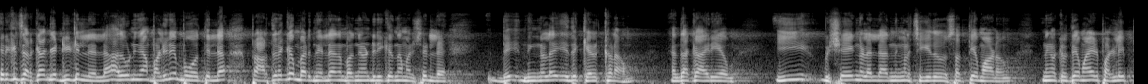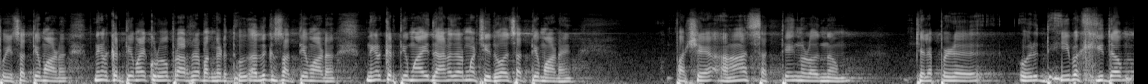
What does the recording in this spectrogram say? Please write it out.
എനിക്ക് ചെറുക്കാൻ കിട്ടിയിട്ടില്ലല്ല. അതുകൊണ്ട് ഞാൻ പള്ളിയിലും പോകത്തില്ല പ്രാർത്ഥനയ്ക്കും വരുന്നില്ല എന്ന് പറഞ്ഞുകൊണ്ടിരിക്കുന്ന മനുഷ്യരില്ലേ? നിങ്ങൾ ഇത് കേൾക്കണം. എന്താ കാര്യം? ഈ വിഷയങ്ങളെല്ലാം നിങ്ങൾ ചെയ്തു സത്യമാണ്. നിങ്ങൾ കൃത്യമായി പള്ളിയിൽ പോയി സത്യമാണ്. നിങ്ങൾ കൃത്യമായി കുടുംബ പ്രാർത്ഥന പങ്കെടുത്തു അതൊക്കെ സത്യമാണ്. നിങ്ങൾ കൃത്യമായി ദാനധർമ്മം ചെയ്തു അത് സത്യമാണ്. പക്ഷേ ആ സത്യങ്ങളൊന്നും ചിലപ്പോൾ ഒരു ദൈവഹിതം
